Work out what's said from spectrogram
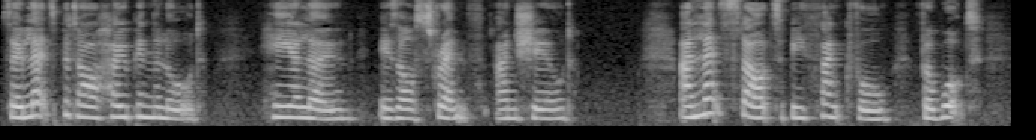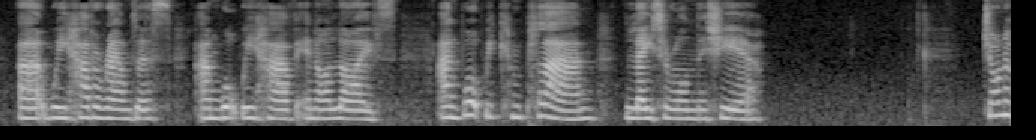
So let's put our hope in the Lord. He alone is our strength and shield. And let's start to be thankful for what uh, we have around us and what we have in our lives and what we can plan later on this year. John,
